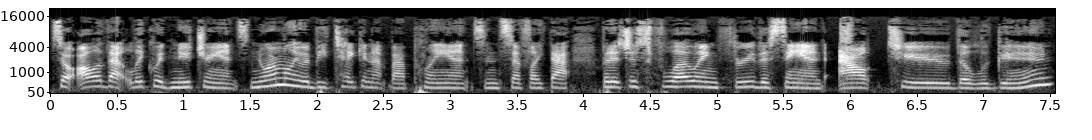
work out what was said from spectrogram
So all of that liquid nutrients normally would be taken up by plants and stuff like that, but it's just flowing through the sand out to the lagoon,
